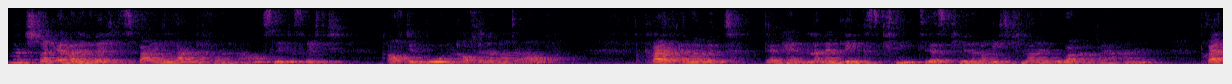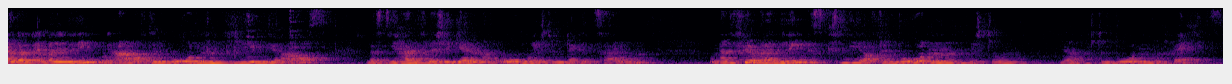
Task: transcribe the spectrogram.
Dann streck einmal dein rechtes Bein lang nach vorne raus, leg es richtig auf den Boden auf deiner Matte auf. Greif einmal mit deinen Händen an dein linkes Knie, zieh das Knie nochmal richtig nah an den Oberkörper heran. Breite dann einmal den linken Arm auf dem Boden neben dir aus. Lass die Handfläche gerne nach oben Richtung Decke zeigen. Und dann führe dein linkes Knie auf den Boden, Richtung, ja, Richtung Boden nach rechts.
